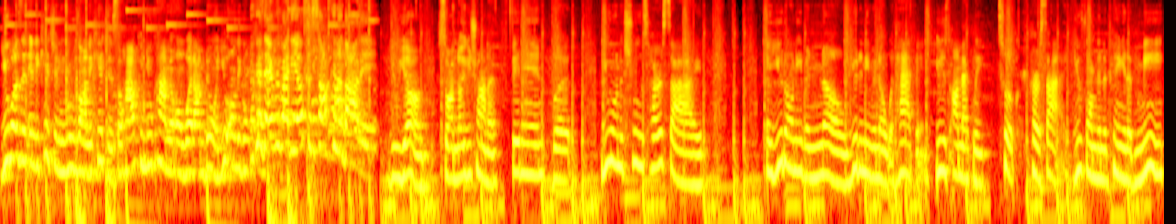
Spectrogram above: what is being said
you wasn't in the kitchen when we was on the kitchen, so how can you comment on what I'm doing? You only gonna Because everybody else is talking about it. You young, so I know you're trying to fit in, but you want to choose her side, and you don't even know. You didn't even know what happened. You just automatically took her side. You formed an opinion of me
